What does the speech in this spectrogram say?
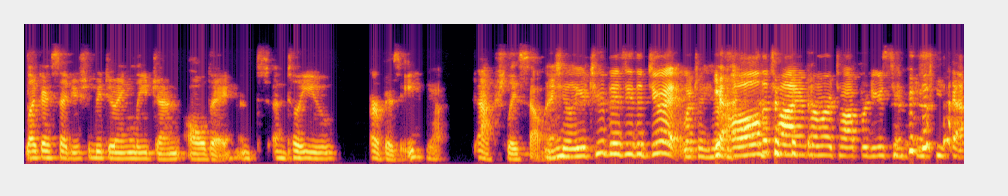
like I said, you should be doing lead gen all day un- until you are busy. Yeah. Actually selling. Until you're too busy to do it, which I hear Yeah. all the time from our top producers. yeah.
